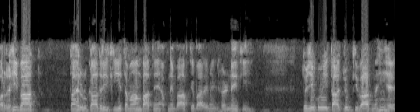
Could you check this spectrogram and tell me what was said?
और रही बात ताहिरुल कादरी की ये तमाम बातें अपने बाप के बारे में घड़ने की तो ये कोई ताज्जुब की बात नहीं है।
